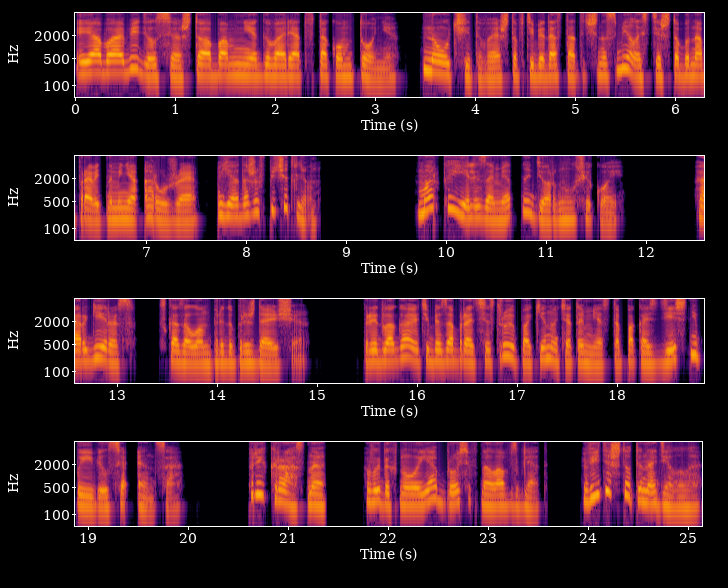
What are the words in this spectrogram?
«Я бы обиделся, что обо мне говорят в таком тоне, но учитывая, что в тебе достаточно смелости, чтобы направить на меня оружие, я даже впечатлен. Марко еле заметно дернул щекой. «Аргирос», — сказал он предупреждающе, Предлагаю тебе забрать сестру и покинуть это место, пока здесь не появился Энса». «Прекрасно», — выдохнула я, бросив на лав взгляд. «Видишь, что ты наделала?»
